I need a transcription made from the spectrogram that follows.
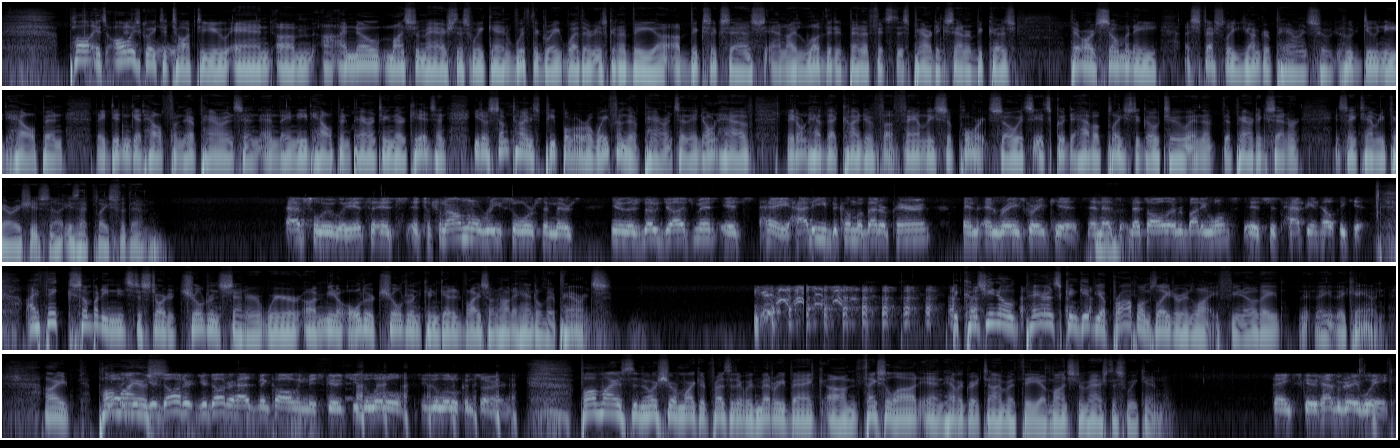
Paul, it's always great to talk to you, and um, I I know Monster Mash this weekend with the great weather is going to be a, a big success, and I love that it benefits this parenting center because there are so many, especially younger parents, who, who do need help, and they didn't get help from their parents, and, and they need help in parenting their kids. And you know, sometimes people are away from their parents, and they don't have they don't have that kind of uh, family support. So it's it's good to have a place to go to, and the, the parenting center in St. Tammany Parish is uh, is that place for them. Absolutely, it's it's it's a phenomenal resource, and there's you know there's no judgment. It's hey, how do you become a better parent? And, and raise great kids, and that's that's all everybody wants. is just happy and healthy kids. I think somebody needs to start a children's center where um, you know older children can get advice on how to handle their parents. because you know parents can give you problems later in life. You know they they, they can. All right, Paul Well, your, Myers. your daughter your daughter has been calling me, Scoot. She's a little she's a little concerned. Paul Myers, the North Shore Market President with Metairie Bank. Um, thanks a lot, and have a great time at the uh, Monster Mash this weekend. Thanks, Scoot. Have a great week.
